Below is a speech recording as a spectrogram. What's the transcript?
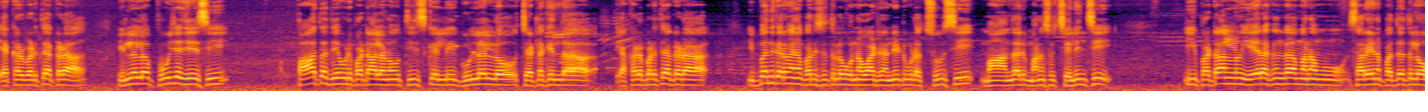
ఎక్కడ పడితే అక్కడ ఇళ్ళలో పూజ చేసి పాత దేవుడి పటాలను తీసుకెళ్ళి గుళ్ళల్లో చెట్ల కింద ఎక్కడ పడితే అక్కడ ఇబ్బందికరమైన పరిస్థితుల్లో ఉన్న వాటిని అన్నిటి కూడా చూసి మా అందరి మనసు చెలించి ఈ పటాలను ఏ రకంగా మనము సరైన పద్ధతిలో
